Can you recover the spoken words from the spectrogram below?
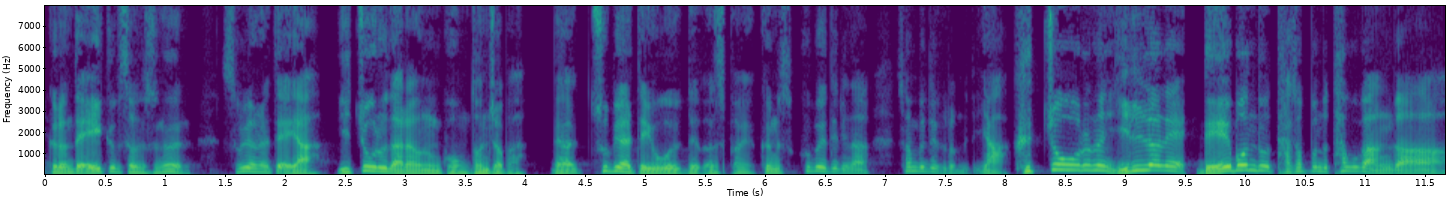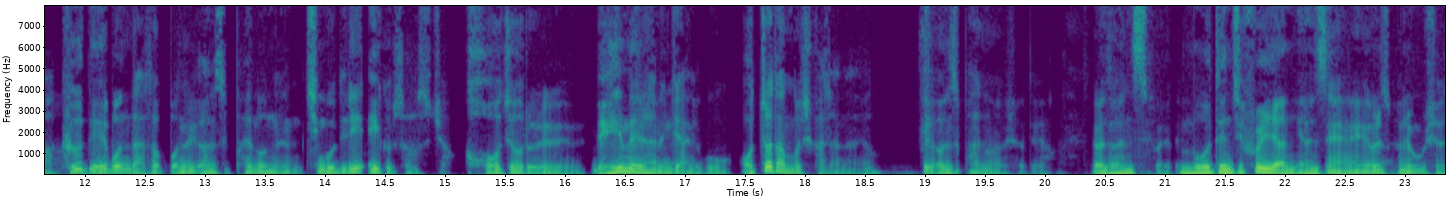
그런데 A급 선수는 훈련할 때, 야, 이쪽으로 날아오는 공 던져봐. 내가 수비할 때 요거 내- 연습하게. 그러면 후배들이나 선배들이 그럽니다. 야, 그쪽으로는 1년에 4번도 5번도 타구가 안 가. 그 4번, 5번을 연습해 놓는 친구들이 A급 선수죠. 거절을 매일매일 하는 게 아니고 어쩌다 한 번씩 하잖아요. 그러니까 연습해 놓으셔야 돼요. 연습을. 뭐든지 훈련, 연습. 네, 네, 연습해 놓으셔야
